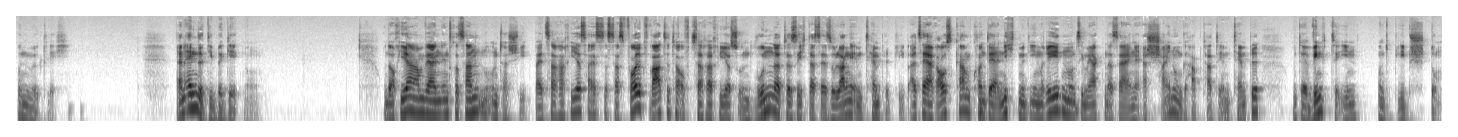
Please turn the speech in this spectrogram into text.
unmöglich. Dann endet die Begegnung. Und auch hier haben wir einen interessanten Unterschied. Bei Zacharias heißt es, das Volk wartete auf Zacharias und wunderte sich, dass er so lange im Tempel blieb. Als er herauskam, konnte er nicht mit ihnen reden und sie merkten, dass er eine Erscheinung gehabt hatte im Tempel und er winkte ihn und blieb stumm.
